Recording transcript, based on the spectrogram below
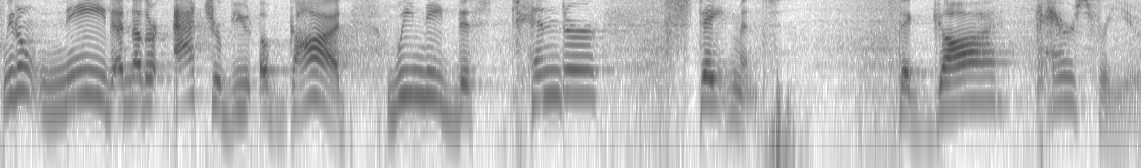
We don't need another attribute of God. We need this tender statement that God cares for you.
